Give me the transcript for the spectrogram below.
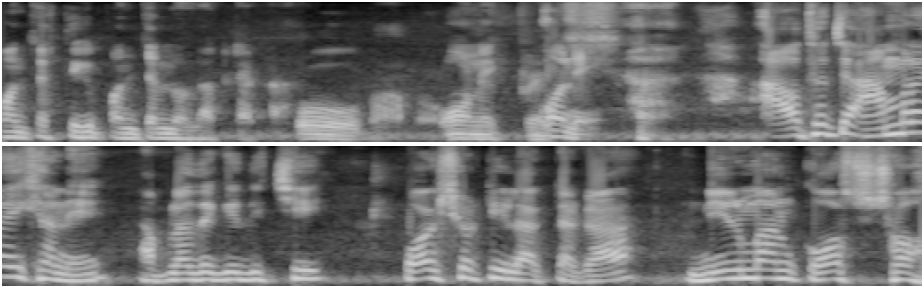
পঞ্চাশ থেকে পঞ্চান্ন লাখ টাকা। ও বাবা অনেক প্রাইস অনেক হ্যাঁ। অথচ আমরা এখানে আপনাদেরকে দিচ্ছি পঁয়ষট্টি লাখ টাকা নির্মাণ কস্ট সহ।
